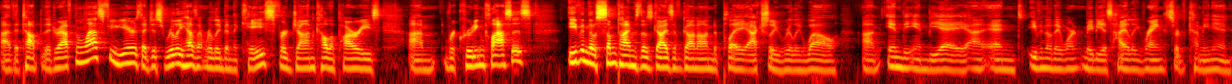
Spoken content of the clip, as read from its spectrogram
uh, the top of the draft. In the last few years, that just really hasn't really been the case for John Calipari's um, recruiting classes, even though sometimes those guys have gone on to play actually really well. Um, in the NBA, uh, and even though they weren't maybe as highly ranked, sort of coming in.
